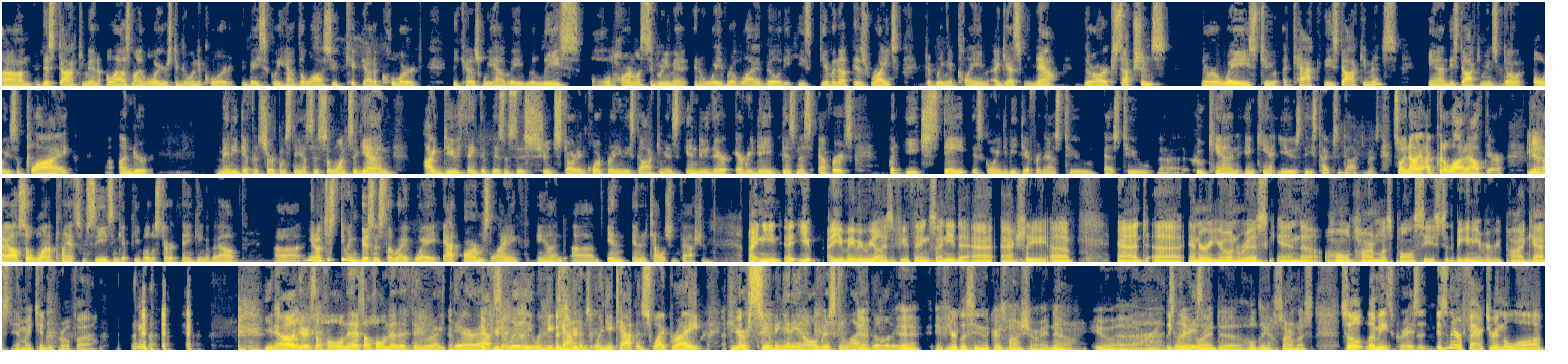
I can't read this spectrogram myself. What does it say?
um, this document allows my lawyers to go into court and basically have the lawsuit kicked out of court because we have a release, a hold harmless agreement, and a waiver of liability. He's given up his rights to bring a claim against me. Now, there are exceptions. There are ways to attack these documents, and these documents don't always apply under many different circumstances. So, once again, I do think that businesses should start incorporating these documents into their everyday business efforts, but each state is going to be different as to as to uh, who can and can't use these types of documents. So I know I put a lot out there, yeah. but I also want to plant some seeds and get people to start thinking about uh, you know, just doing business the right way at arm's length and um, in in intelligent fashion. I need uh, you. Uh, you made me realize a few things. I need to a- actually uh, add uh, enter your own risk and uh, hold harmless policies to the beginning of every podcast and my Tinder profile. you know there's a whole there's a whole nother thing right there absolutely when you tap and when you tap and swipe right you're assuming any and all risk and liability yeah. If you're listening to the chris voss show right now you uh, are legally blind to holding us harmless so let me It's crazy. isn't there a factor in the law?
